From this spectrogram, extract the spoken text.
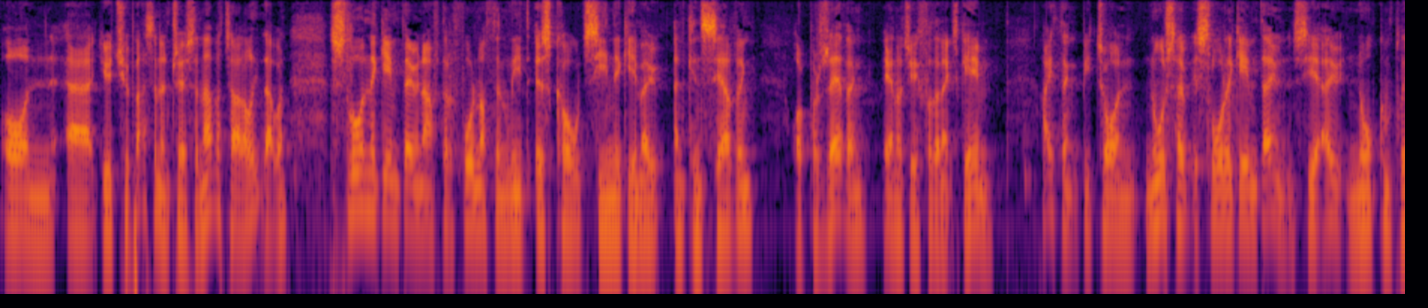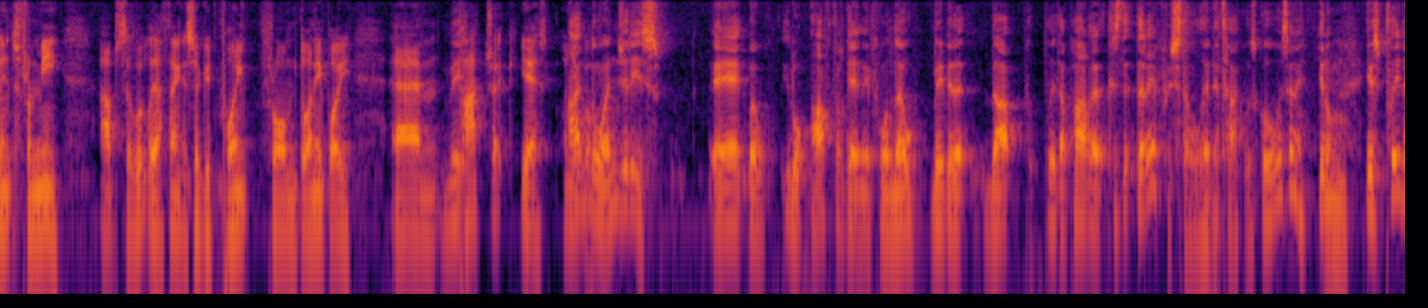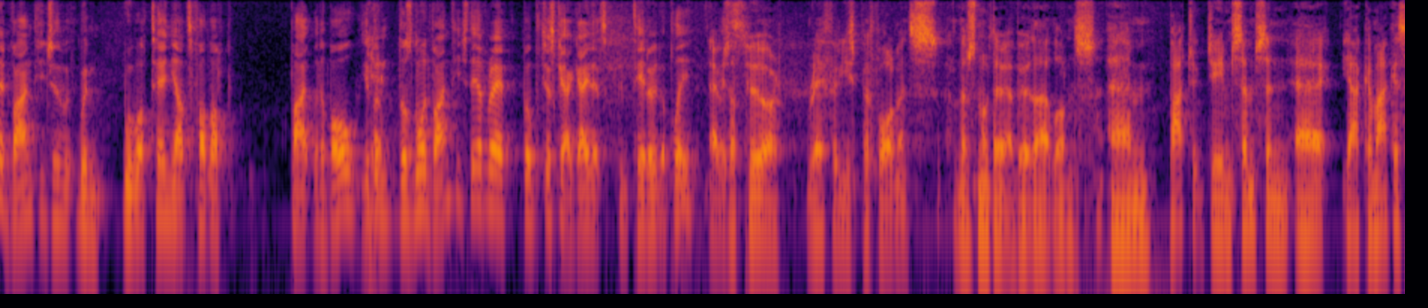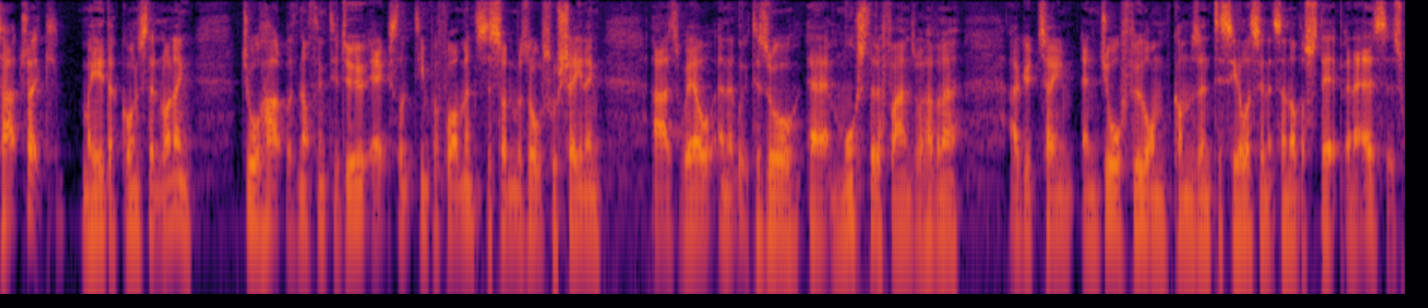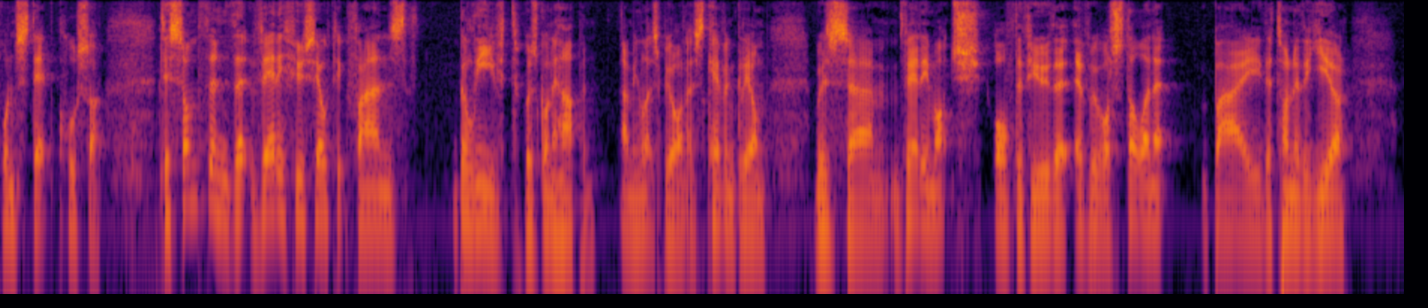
on uh, YouTube. That's an interesting avatar. I like that one. Slowing the game down after a 4 0 lead is called seeing the game out and conserving or preserving energy for the next game. I think Beaton knows how to slow the game down and see it out. No complaints from me. Absolutely, I think it's a good point from Donny Boy. Um, Mate, Patrick, yes, and no injuries. Uh, well, you know, after getting a 4 0, maybe that, that played a part of it because the, the, ref was still letting the tackles go, wasn't he? You know, mm. he was playing advantage when we were 10 yards further back with the ball. Yeah. There's no advantage there, ref. We've just got a guy that's been tear out of play. It was it's, a poor referee's performance. There's no doubt about that, Lawrence. Um, Patrick James Simpson, uh, Giakoumakis hat trick, Maeda constant running. Joe Hart with nothing to do, excellent team performance. The sun was also shining as well, and it looked as though uh, most of the fans were having a, a good time. And Joe Fulham comes in to say, listen, it's another step, and it is, it's one step closer to something that very few Celtic fans believed was going to happen. I mean, let's be honest, Kevin Graham was um, very much of the view that if we were still in it by the turn of the year,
